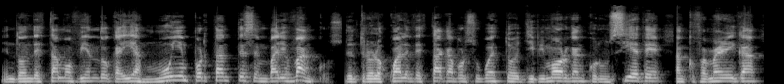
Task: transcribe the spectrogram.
en donde estamos viendo caídas muy importantes en varios bancos, dentro de los cuales destaca por supuesto JP Morgan con un 7, Bank of America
